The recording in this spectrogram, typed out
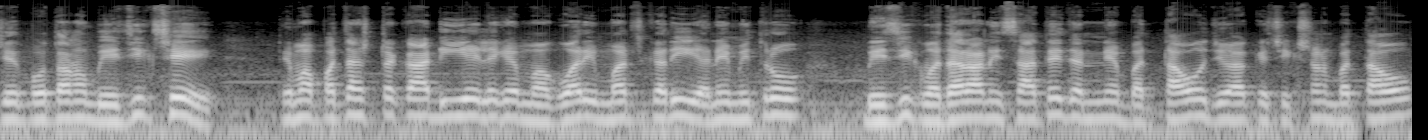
જે પોતાનું બેઝિક છે, તેમાં પચાસ ટકા ડીએ એટલે કે મોંઘવારી મર્જ કરી અને મિત્રો બેઝિક વધારાની સાથે જ અન્ય ભથ્થાઓ જેવા કે શિક્ષણ ભથ્થાઓ,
